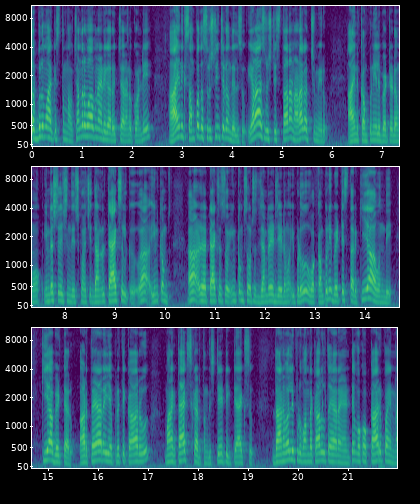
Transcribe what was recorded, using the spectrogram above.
డబ్బులు మాకు ఇస్తున్నావు. చంద్రబాబు నాయుడు గారు వచ్చారనుకోండి ఆయనకి సంపద సృష్టించడం తెలుసు. ఎలా సృష్టిస్తారని అడగచ్చు మీరు. ఆయన కంపెనీలు పెట్టడము ఇండస్ట్రియల్స్ని తీసుకొని వచ్చి దాంట్లో ట్యాక్స్లు income taxes income sources generate చేయడము. ఇప్పుడు ఒక కంపెనీ పెట్టిస్తారు కియా ఉంది. కియా పెట్టారు. ఆడ తయారయ్యే ప్రతి కారు మనకు ట్యాక్స్ కడుతుంది స్టేట్కి ట్యాక్స్ దానివల్ల ఇప్పుడు వంద కార్లు తయారయ్యాయంటే ఒక్కొక్క కారు పైన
